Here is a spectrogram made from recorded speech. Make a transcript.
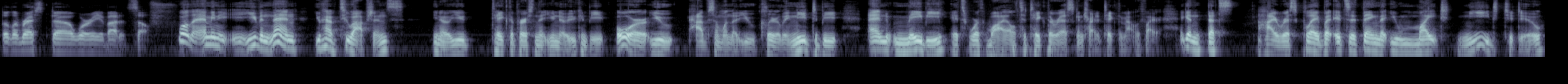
the rest uh, worry about itself. Well, I mean, even then, you have two options. You know, you take the person that you know you can beat, or you have someone that you clearly need to beat, and maybe it's worthwhile to take the risk and try to take them out with fire. Again, that's a high risk play, but it's a thing that you might need to do.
